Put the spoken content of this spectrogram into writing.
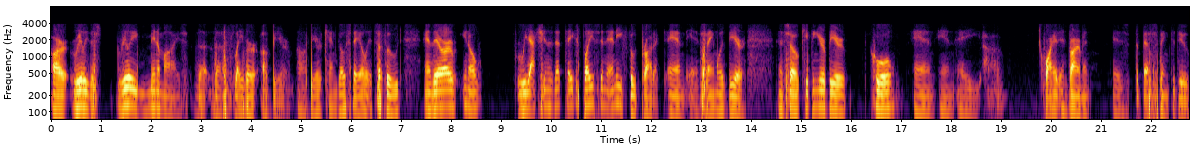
are really just really minimize the the flavor of beer. Uh, beer can go stale; it's a food, and there are you know reactions that takes place in any food product, and, and same with beer. And so, keeping your beer cool and in a uh, quiet environment is the best thing to do.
